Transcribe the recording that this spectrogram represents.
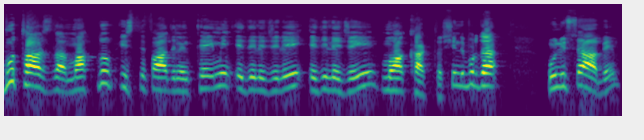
bu tarzda matlub istifadenin temin edileceği, edileceği muhakkaktır. Şimdi burada Hulusi abi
